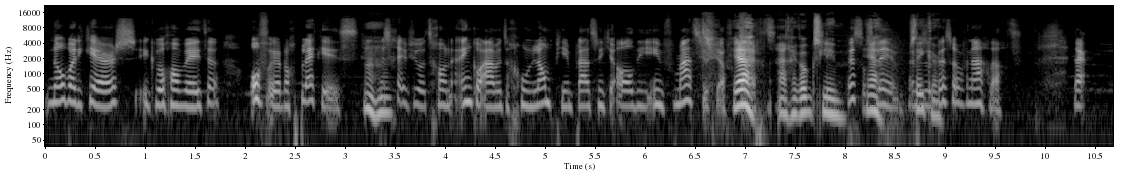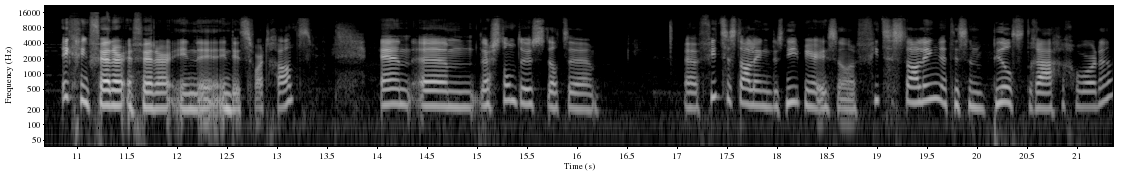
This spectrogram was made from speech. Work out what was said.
nobody cares. Ik wil gewoon weten of er nog plek is. Mhm. Dus geef je het gewoon enkel aan met een groen lampje in plaats van dat je al die informatie op je ja, afkrijgt. eigenlijk ook slim. Best wel ja, slim. Daar zeker. best over nagedacht. Nou ja, ik ging verder en verder in, eh, in dit zwart gat. En ehm, daar stond dus dat de eh, fietsenstalling dus niet meer is dan een fietsenstalling. Het is een beelddrager geworden.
